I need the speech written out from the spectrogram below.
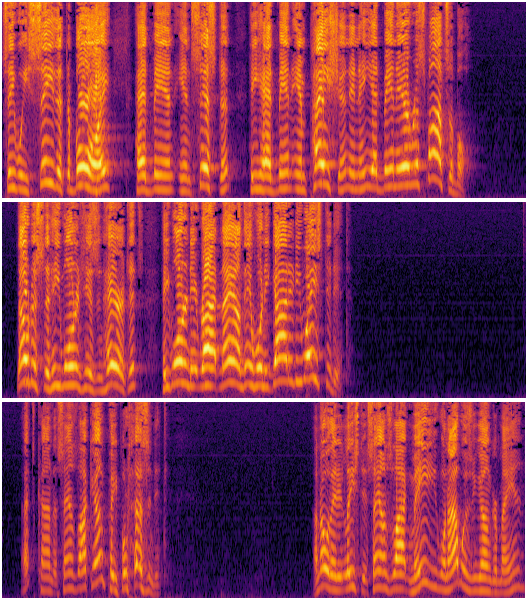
See, we see that the boy had been insistent, he had been impatient, and he had been irresponsible. Notice that he wanted his inheritance. He wanted it right now, and then when he got it, he wasted it. That kind of sounds like young people, doesn't it? I know that at least it sounds like me when I was a younger man.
